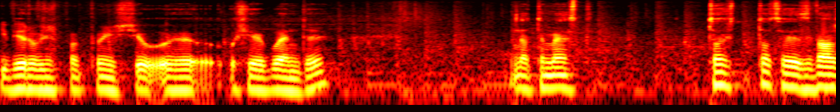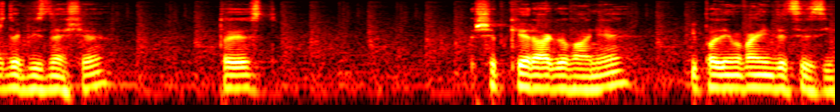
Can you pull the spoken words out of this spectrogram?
i Wy również popełniliście u, u siebie błędy. Natomiast to, to, co jest ważne w biznesie, to jest szybkie reagowanie i podejmowanie decyzji.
